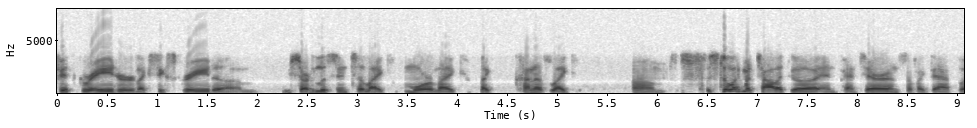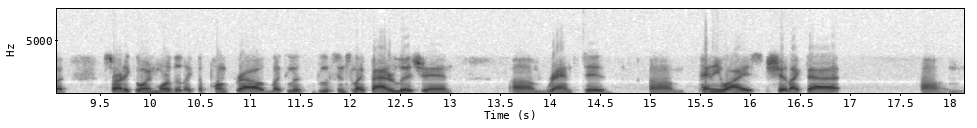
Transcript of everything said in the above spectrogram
fifth grade or like sixth grade, um, we started listening to like more like like kind of like um, still like Metallica and Pantera and stuff like that, but started going more the, like the punk route, like li- listen to like Bad Religion, um, Rancid, um, Pennywise, shit like that, um,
